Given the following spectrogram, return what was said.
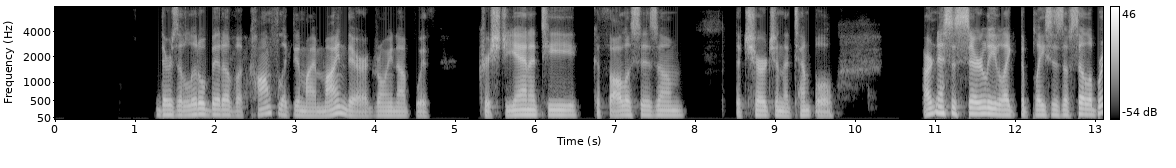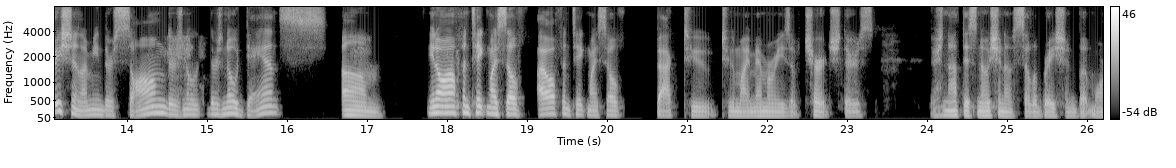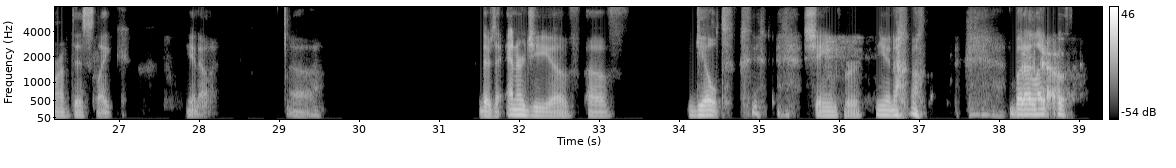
there's a little bit of a conflict in my mind there growing up with Christianity, Catholicism, the church, and the temple aren't necessarily like the places of celebration. I mean, there's song, there's no, there's no dance. Um, you know, I often take myself, I often take myself back to to my memories of church. There's there's not this notion of celebration, but more of this like, you know, uh there's an energy of of guilt, shame for you know. but I like this,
